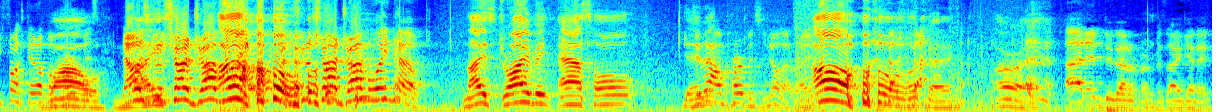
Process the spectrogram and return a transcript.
he fucked. It up Wow, on purpose. Now he's gonna try to drive. Ow! He's gonna try to drive away now. Nice driving, asshole. You Damn did it. that on purpose. You know that, right? Oh, okay. All right. I didn't do that on purpose. I get it.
